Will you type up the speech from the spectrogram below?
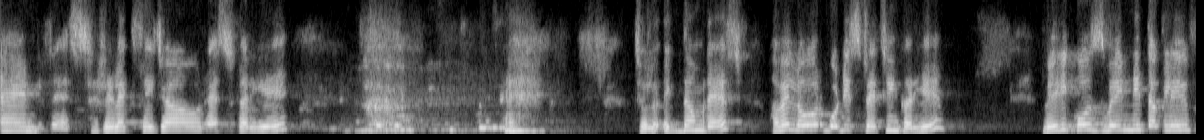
એન્ડ રેસ્ટ રિલેક્સ થઈ જાઓ રેસ્ટ કરીએ ચલો, એકદમ રેસ્ટ હવે લોઅર બોડી સ્ટ્રેચિંગ કરીએ. વેરિકોઝ વેઇનની તકલીફ,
